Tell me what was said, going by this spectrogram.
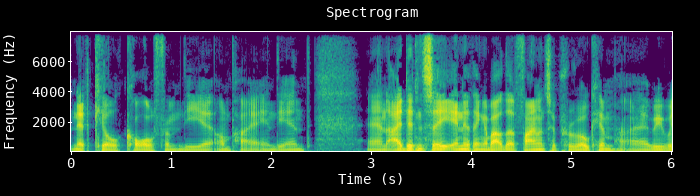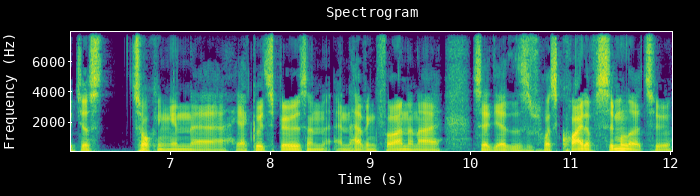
net kill call from the umpire in the end. And I didn't say anything about that final to provoke him. Uh, we were just talking in uh, yeah good spirits and, and having fun. And I said, yeah, this was quite of similar to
